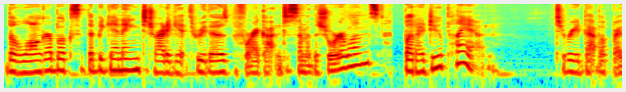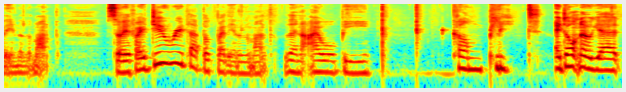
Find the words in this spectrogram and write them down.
the longer books at the beginning to try to get through those before I got into some of the shorter ones, but I do plan to read that book by the end of the month. So if I do read that book by the end of the month, then I will be complete. I don't know yet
